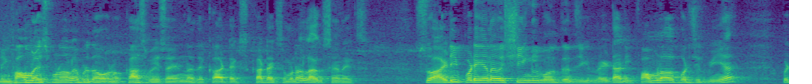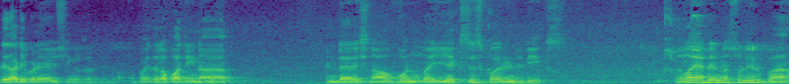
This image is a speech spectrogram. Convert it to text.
நீங்கள் ஃபார்மலைஸ் பண்ணாலும் இப்படி தான் வரும். காசு பைசா என்னது? காட்டெக்ஸ் காட்டெக்ஸ் பண்ணால் லாக் சைன் எக்ஸ் ஸோ அடிப்படையான விஷயங்கள் முதல்ல தெரிஞ்சுக்கணும். ரைட்டாக நீங்கள் ஃபார்முலாவாக படிச்சிருப்பீங்க. பட் இது அடிப்படையான விஷயங்கள் தெரிஞ்சுக்கணும். இப்போ இதில் பார்த்தீங்கன்னா integration of one by x square into dx இதெல்லாம் என்னென்ன சொல்லியிருப்பேன்.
